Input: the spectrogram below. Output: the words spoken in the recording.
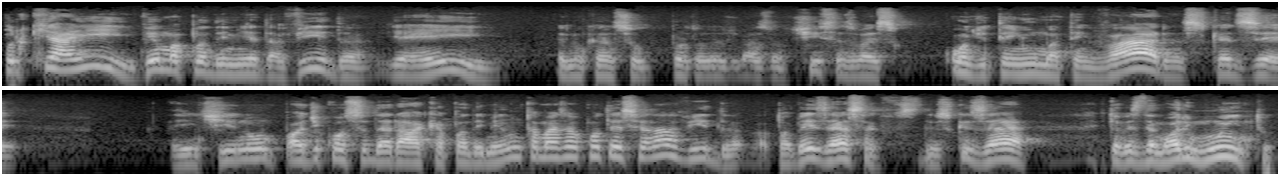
Porque aí vem uma pandemia da vida, e aí, eu não quero ser o portador de mais notícias, mas onde tem uma tem várias, quer dizer, a gente não pode considerar que a pandemia nunca mais vai acontecer na vida. Talvez essa, se Deus quiser. Talvez demore muito,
